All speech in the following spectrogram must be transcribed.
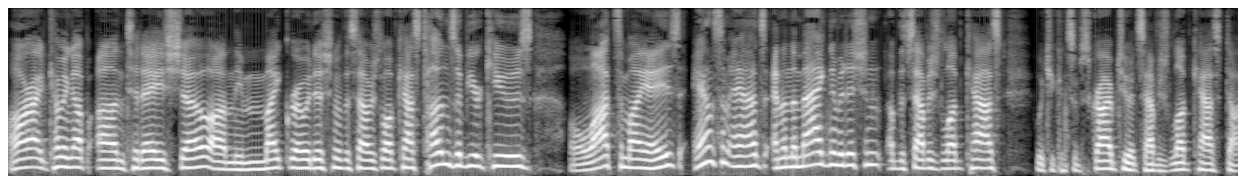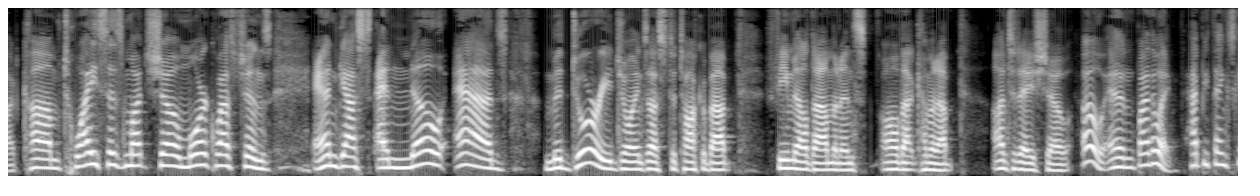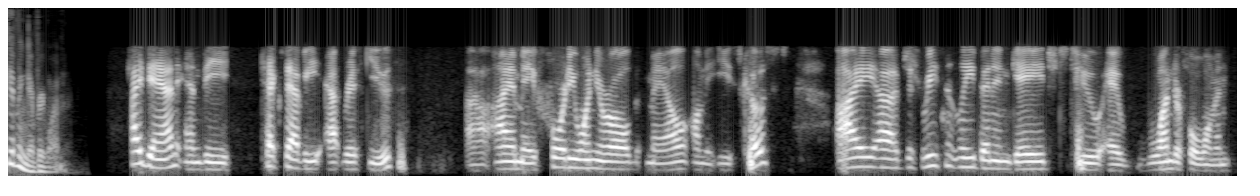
All right, coming up on today's show on the micro edition of the Savage Lovecast, tons of your cues, lots of my A's, and some ads. And on the Magnum edition of the Savage Lovecast, which you can subscribe to at savagelovecast.com, twice as much show, more questions and guests, and no ads. Midori joins us to talk about female dominance, all that coming up on today's show. Oh, and by the way, happy Thanksgiving, everyone. Hi, Dan, and the tech savvy at risk youth. Uh, I am a 41 year old male on the East Coast. I uh, just recently been engaged to a wonderful woman,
